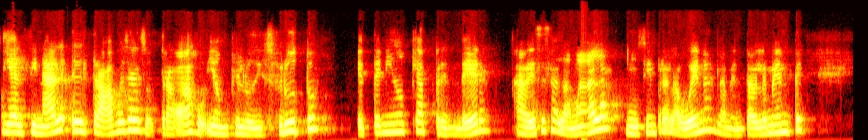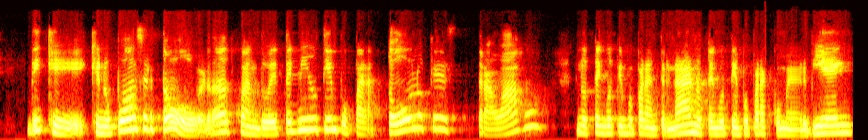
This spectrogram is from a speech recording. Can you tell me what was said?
y al final el trabajo es eso, trabajo. Y aunque lo disfruto, he tenido que aprender, a veces a la mala, no siempre a la buena, lamentablemente, de que, que no puedo hacer todo, ¿verdad? Cuando he tenido tiempo para todo lo que es trabajo, no tengo tiempo para entrenar, no tengo tiempo para comer bien,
